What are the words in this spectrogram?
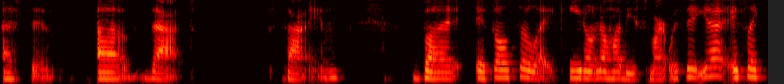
essence of that sign. But it's also like you don't know how to be smart with it yet. It's like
